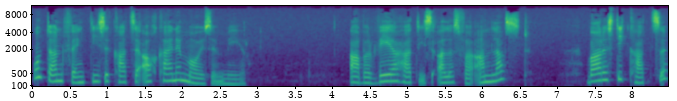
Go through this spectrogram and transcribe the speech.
Und dann fängt diese Katze auch keine Mäuse mehr. Aber wer hat dies alles veranlasst? War es die Katze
